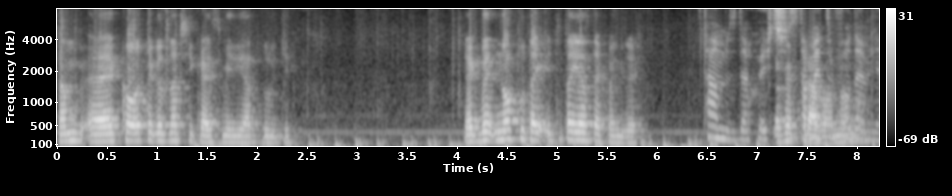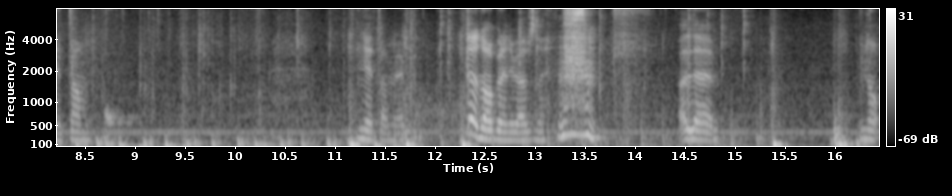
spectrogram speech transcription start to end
Tam e, koło tego znacznika jest miliard ludzi. Jakby, no tutaj, tutaj ja zdechłem gdzieś. Tam zdechłeś, Trochę w 300 prawo, metrów no. ode mnie, tam. Nie tam jakby. No dobra, nieważne. Ale... No,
